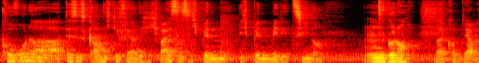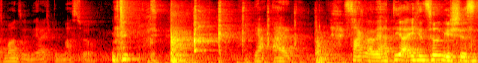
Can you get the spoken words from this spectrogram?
Corona, das ist gar nicht gefährlich, ich weiß es, ich bin, ich bin Mediziner. Mm, Genau. Und dann kommt, ja, was machen Sie denn? Ja, ich bin Masseur. ja, Alter, sag mal, wer hat dir eigentlich ins Hirn geschissen?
